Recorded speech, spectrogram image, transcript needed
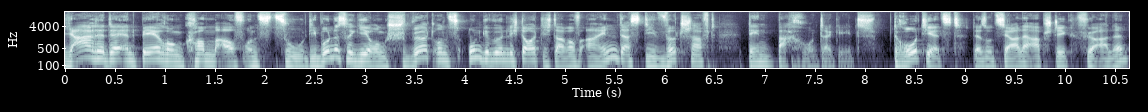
Jahre der Entbehrung kommen auf uns zu. Die Bundesregierung schwört uns ungewöhnlich deutlich darauf ein, dass die Wirtschaft den Bach runtergeht. Droht jetzt der soziale Abstieg für alle?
